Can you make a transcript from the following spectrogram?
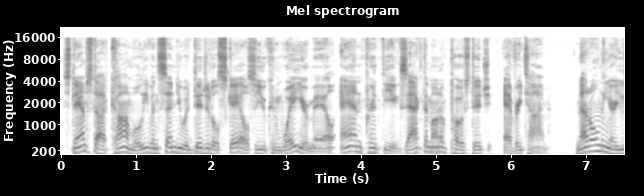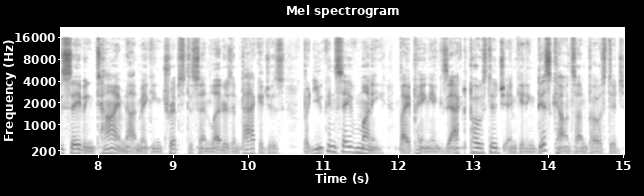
Stamps.com will even send you a digital scale so you can weigh your mail and print the exact amount of postage every time. Not only are you saving time not making trips to send letters and packages, but you can save money by paying exact postage and getting discounts on postage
